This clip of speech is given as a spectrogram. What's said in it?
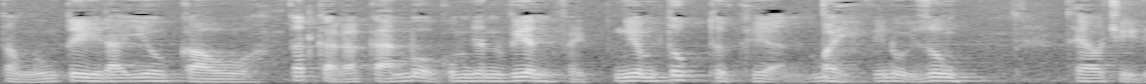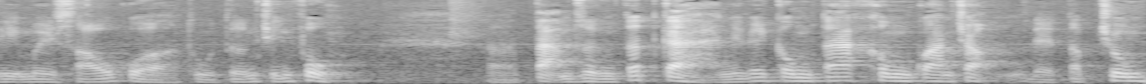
Tổng công ty đã yêu cầu tất cả các cán bộ công nhân viên phải nghiêm túc thực hiện 7 cái nội dung theo chỉ thị 16 của Thủ tướng Chính phủ. À, tạm dừng tất cả những cái công tác không quan trọng để tập trung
